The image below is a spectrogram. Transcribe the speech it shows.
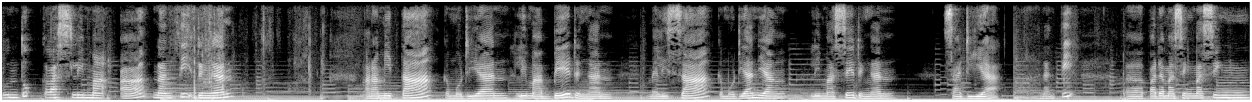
untuk kelas 5A nanti dengan Aramita, kemudian 5B dengan Melisa, kemudian yang 5C dengan Sadia. Nanti uh, pada masing-masing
